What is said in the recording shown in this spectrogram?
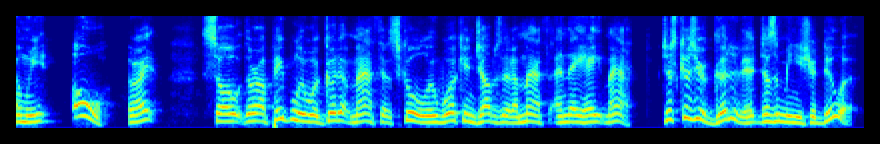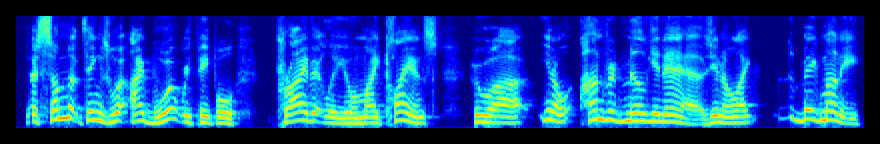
and we, oh, right? So there are people who are good at math at school who work in jobs that are math and they hate math. Just because you're good at it doesn't mean you should do it. There's some things where I work with people privately or my clients who are, you know, 100 millionaires, you know, like big money,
